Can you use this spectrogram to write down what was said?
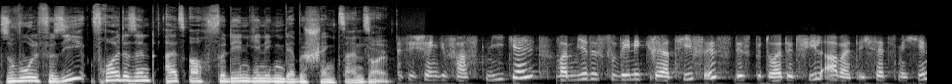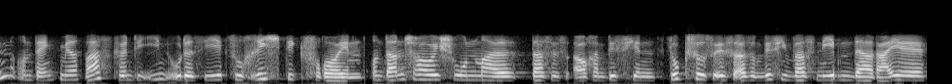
sowohl für Sie Freude sind, als auch für denjenigen, der beschenkt sein soll? Also ich schenke fast nie Geld, weil mir das zu wenig kreativ ist. Das bedeutet viel Arbeit. Ich setze mich hin und denke mir, was könnte ihn oder sie so richtig freuen? Und dann schaue ich schon mal, mal, dass es auch ein bisschen Luxus ist, also ein bisschen was neben der Reihe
